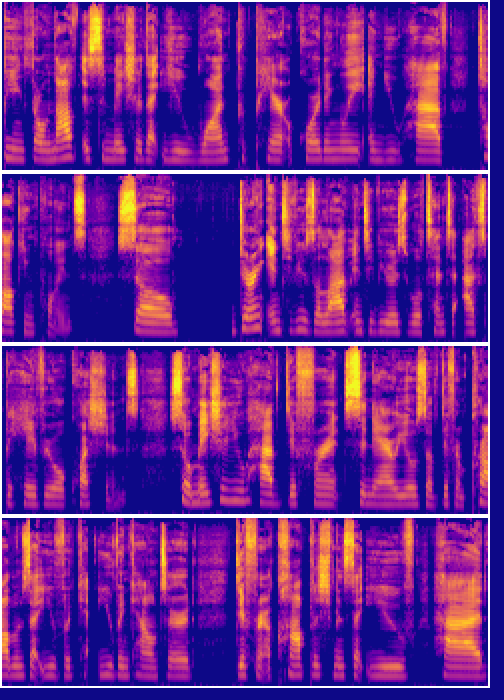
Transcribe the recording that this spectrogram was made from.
being thrown off is to make sure that you, one, prepare accordingly and you have talking points. So, during interviews, a lot of interviewers will tend to ask behavioral questions. So make sure you have different scenarios of different problems that you've you've encountered, different accomplishments that you've had.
